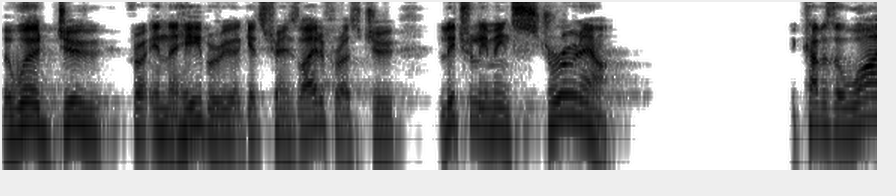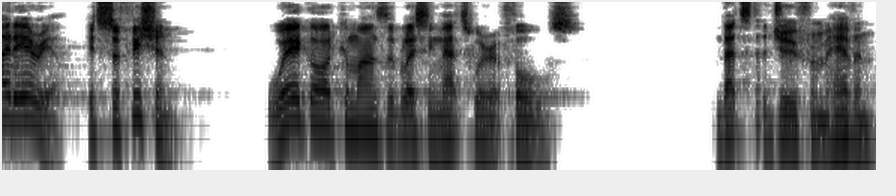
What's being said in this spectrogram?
The word dew in the Hebrew, it gets translated for us dew, literally means strewn out it covers a wide area. It's sufficient. Where God commands the blessing, that's where it falls. That's the dew from heaven.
